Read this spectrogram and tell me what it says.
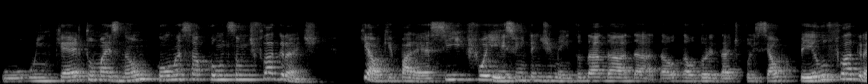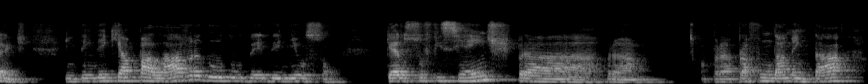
o, o inquérito, mas não com essa condição de flagrante que ao que parece foi esse o entendimento da, da, da, da, autoridade policial pelo flagrante. Entender que a palavra do, do, do Edenilson, que era o suficiente para fundamentar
